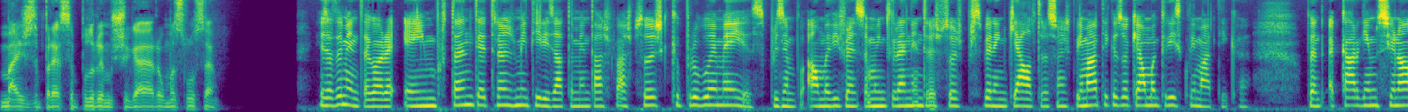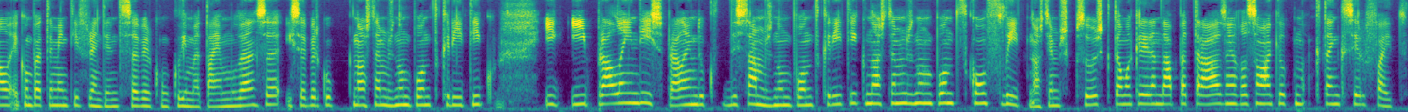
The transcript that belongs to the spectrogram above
mais depressa poderemos chegar a uma solução. Exatamente, agora é importante é transmitir exatamente às, às, pessoas que problema é esse. Por exemplo, há uma diferença muito grande entre as pessoas perceberem que há alterações climáticas ou que há uma crise climática. Portanto, a carga emocional é completamente diferente entre saber que o clima está em mudança e saber que nós estamos num ponto crítico. E, e para além disso, para além do que estarmos num ponto crítico, nós estamos num ponto de conflito. Nós temos pessoas que estão a querer andar para trás em relação àquilo que, que tem que ser feito.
